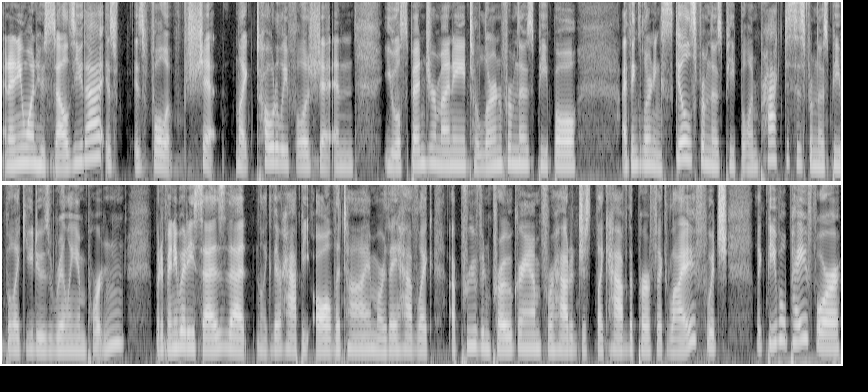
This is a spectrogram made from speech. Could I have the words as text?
And anyone who sells you that is is full of shit, like totally full of shit. And you will spend your money to learn from those people. I think learning skills from those people and practices from those people like you do is really important. But if anybody says that like they're happy all the time or they have like a proven program for how to just like have the perfect life, which like people pay for,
